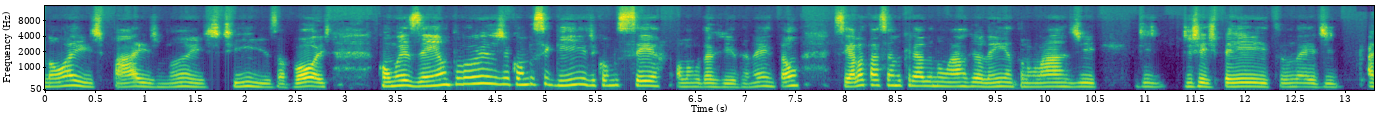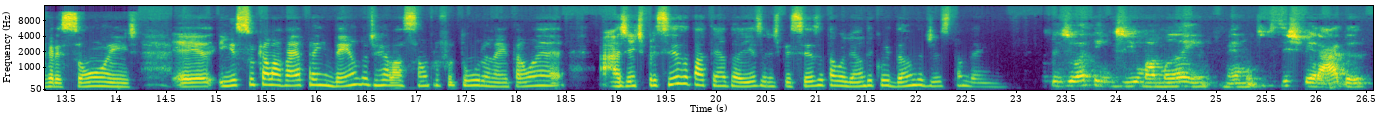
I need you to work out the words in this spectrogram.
Pais, mães, tios, avós, como exemplos de como seguir, de como ser ao longo da vida, né? Então, se ela está sendo criada num lar violento, num lar de, de desrespeito, né, de agressões, é isso que ela vai aprendendo de relação para o futuro, né? Então, é, a gente precisa estar tá atento a isso, a gente precisa estar tá olhando e cuidando disso também. Eu atendi uma mãe né, muito desesperada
